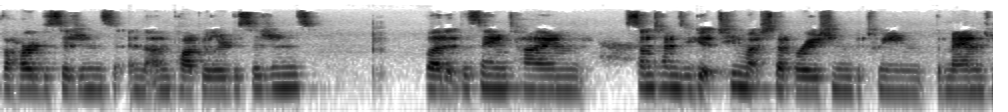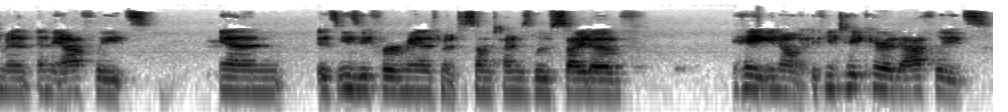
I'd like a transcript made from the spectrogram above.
the hard decisions and the unpopular decisions, but at the same time, sometimes you get too much separation between the management and the athletes, and it's easy for management to sometimes lose sight of, hey, you know, if you take care of the athletes,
